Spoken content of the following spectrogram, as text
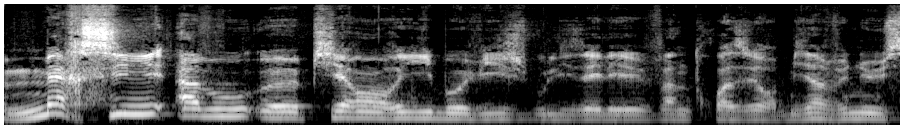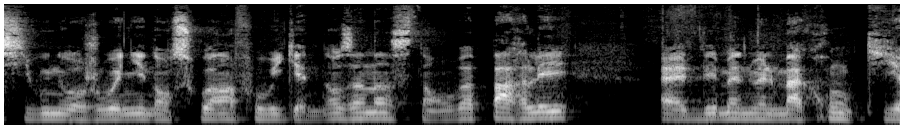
Merci à vous, euh, Pierre-Henri Bovich. Je vous le disais, les 23h. Bienvenue si vous nous rejoignez dans Soir Info Week-end. Dans un instant, on va parler euh, d'Emmanuel Macron qui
